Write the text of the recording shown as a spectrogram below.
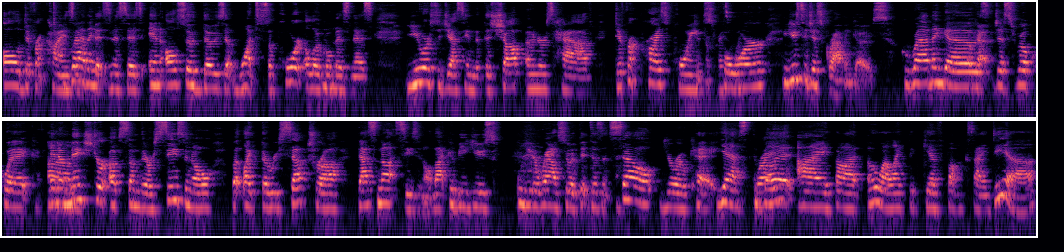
all different kinds Grabbing- of businesses and also those that want to support a local Mhm. business, you are suggesting that the shop owners have different price points Different price for you used to just grab and goes. Grab and goes, Okay. just real quick. And a Um, mixture of some that are seasonal, but like the Receptra, that's not seasonal. That could be used year round. So if it doesn't sell, you're okay. Yes, Right? but I thought, oh, I like the gift box idea.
